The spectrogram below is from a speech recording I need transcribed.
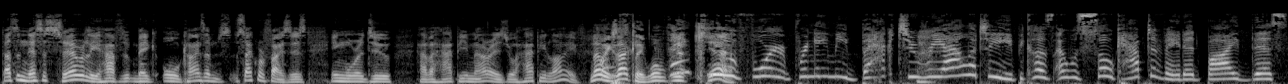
doesn't necessarily have to make all kinds of sacrifices in order to have a happy marriage or happy life. No, exactly. Well, Thank yeah. you for bringing me back to reality because I was so captivated by this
